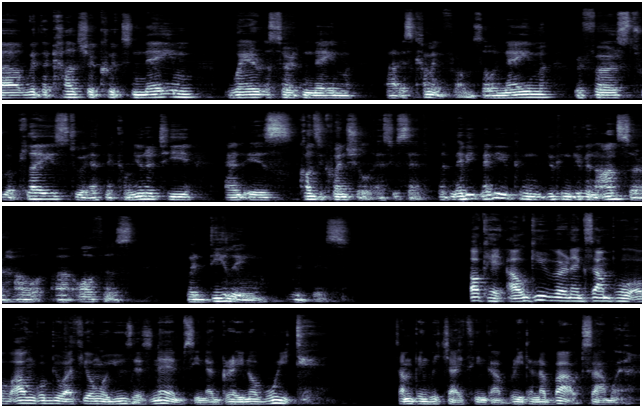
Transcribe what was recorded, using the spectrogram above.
uh, with the culture could name where a certain name uh, is coming from. So a name refers to a place, to an ethnic community, and is consequential, as you said. But maybe maybe you can you can give an answer how uh, authors were dealing with this. Okay, I'll give an example of how Thiong'o uses names in A Grain of Wheat, something which I think I've written about somewhere.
